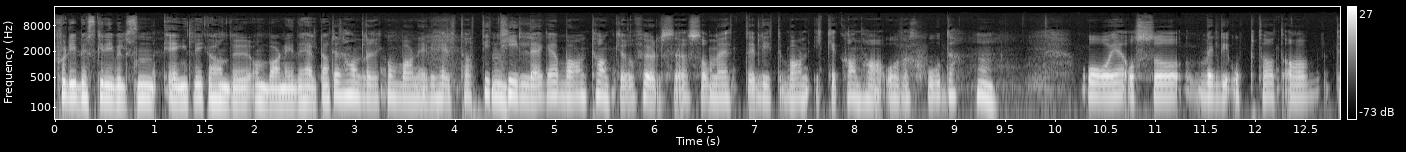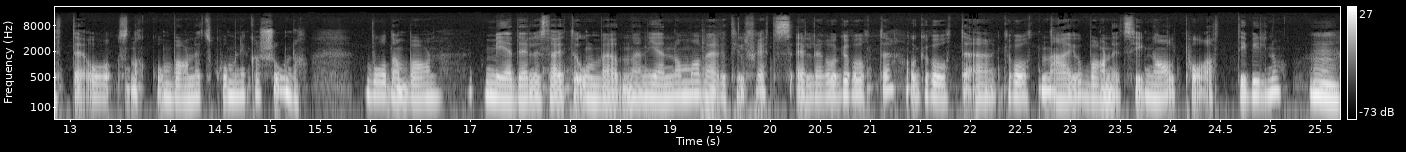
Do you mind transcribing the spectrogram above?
Fordi beskrivelsen egentlig ikke handler om barnet i det hele tatt. Den handler ikke om barnet i det hele tatt. De tillegger barn tanker og følelser som et lite barn ikke kan ha overhodet. Mm. Og jeg er også veldig opptatt av dette å snakke om barnets kommunikasjon, da. Hvordan barn meddeler seg til omverdenen gjennom å være tilfreds eller å gråte. Og gråte er, gråten er jo barnets signal på at de vil noe. Mm.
